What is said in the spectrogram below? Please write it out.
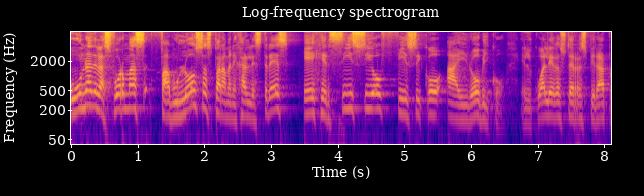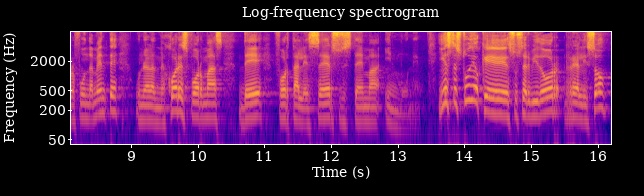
Una de las formas fabulosas para manejar el estrés, ejercicio físico aeróbico, el cual le haga usted respirar profundamente, una de las mejores formas de fortalecer su sistema inmune. Y este estudio que su servidor realizó,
